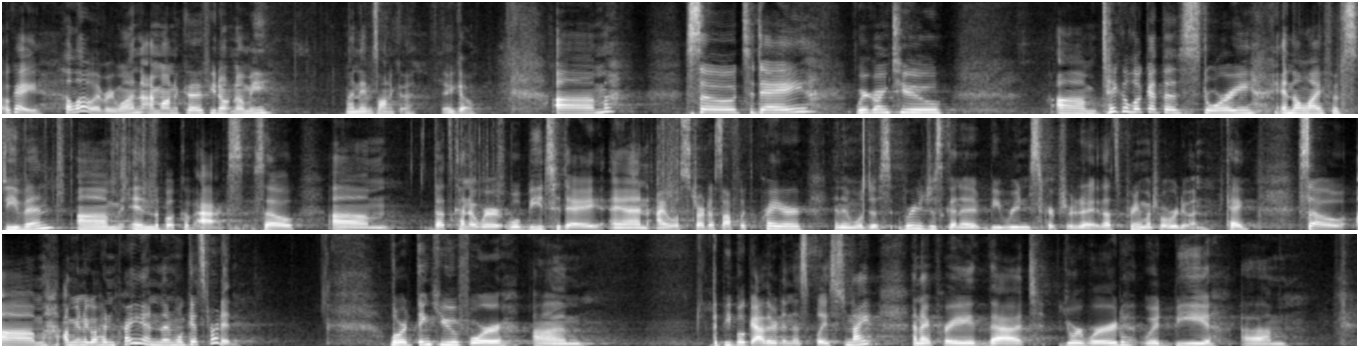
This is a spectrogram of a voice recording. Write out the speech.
Okay, hello everyone. I'm Annika. If you don't know me, my name's Annika. There you go. Um, so today we're going to um, take a look at the story in the life of Stephen um, in the book of Acts. So um, that's kind of where we'll be today, and I will start us off with prayer, and then we'll just we're just gonna be reading scripture today. That's pretty much what we're doing. Okay, so um, I'm gonna go ahead and pray, and then we'll get started. Lord, thank you for um, the people gathered in this place tonight, and I pray that your word would be um,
